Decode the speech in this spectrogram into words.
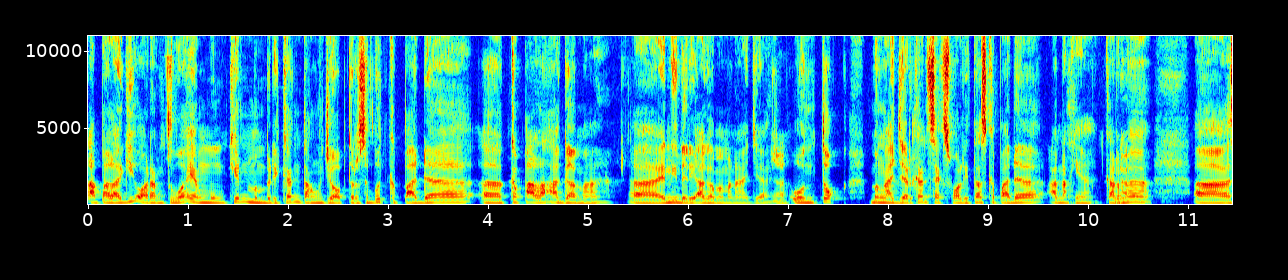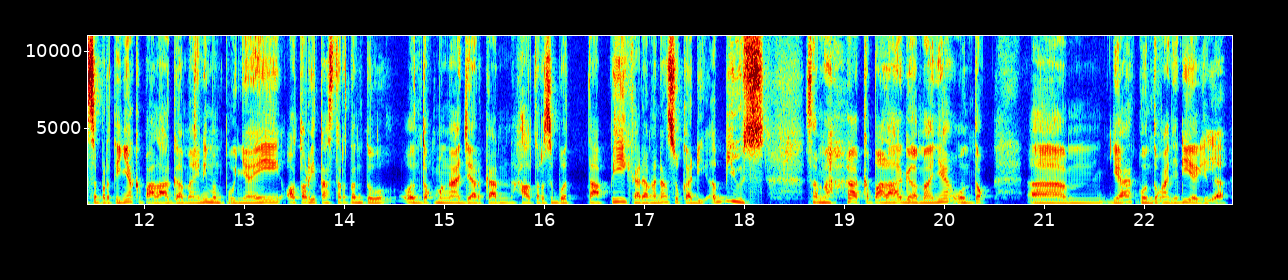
apalagi orang tua yang mungkin memberikan tanggung jawab tersebut kepada uh, kepala agama, uh, ini dari agama mana aja, ya. untuk mengajarkan seksualitas kepada anaknya. Karena nah. uh, sepertinya kepala agama ini mempunyai otoritas tertentu untuk mengajarkan hal tersebut, tapi kadang-kadang suka di abuse sama ya. kepala agamanya untuk um, ya keuntungannya dia gitu. Ya,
